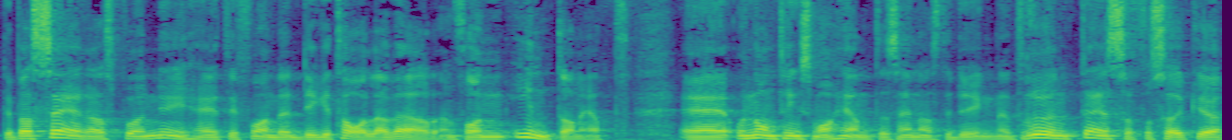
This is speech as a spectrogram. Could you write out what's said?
Det baseras på en nyhet ifrån den digitala världen, från internet. Eh, och någonting som har hänt det senaste dygnet. Runt det så försöker jag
